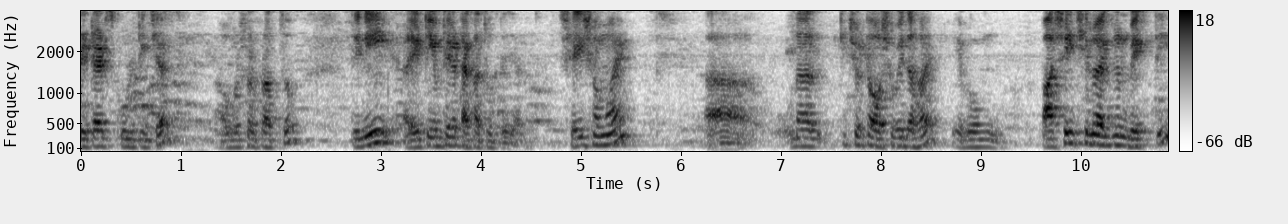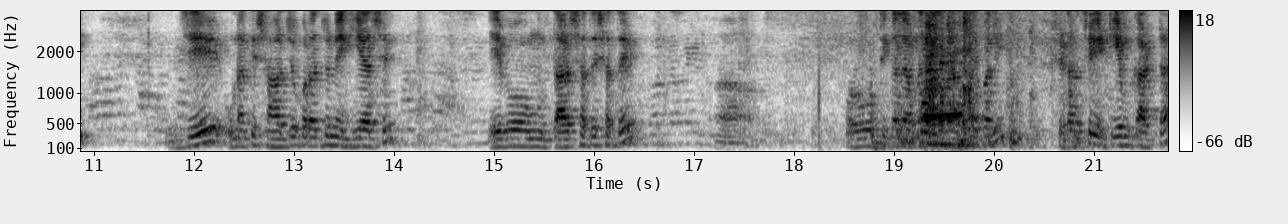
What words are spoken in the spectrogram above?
রিটায়ার্ড স্কুল টিচার অবসরপ্রাপ্ত, তিনি এটিএম থেকে টাকা তুলতে যান। সেই সময় ওনার কিছু একটা অসুবিধা হয় এবং পাশেই ছিল একজন ব্যক্তি যে ওনাকে সাহায্য করার জন্য এগিয়ে আসে এবং তার সাথে সাথে পরবর্তীকালে আমরা জানতে পারি, সেটা হচ্ছে এটিএম কার্ডটা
